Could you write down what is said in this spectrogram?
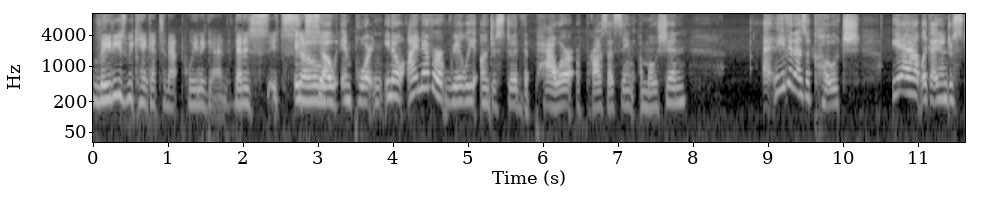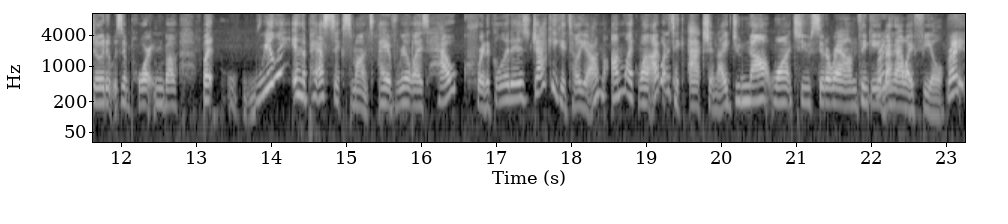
Ladies, we can't get to that point again. That is, it's so. It's so important. You know, I never really understood the power of processing emotion. And even as a coach, yeah, like I understood it was important, but but really in the past six months, I have realized how critical it is. Jackie could tell you, I'm I'm like one. I want to take action. I do not want to sit around thinking Right. about how I feel. right.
